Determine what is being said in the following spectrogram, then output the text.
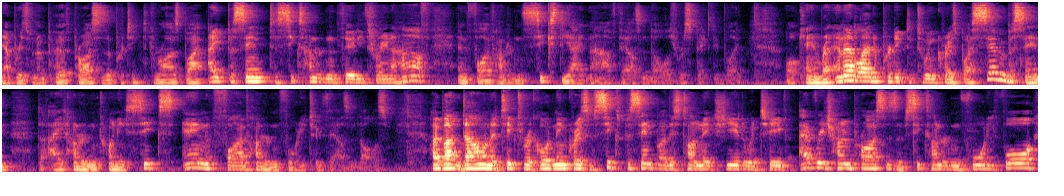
Now, Brisbane and Perth prices are predicted to rise by 8% to $633,500 and $568,500 respectively, while Canberra and Adelaide are predicted to increase by 7% to $826,000 and $542,000. Hobart and Darwin are tipped to record an increase of 6% by this time next year to achieve average home prices of $644,000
